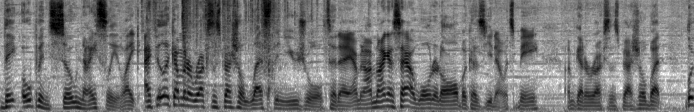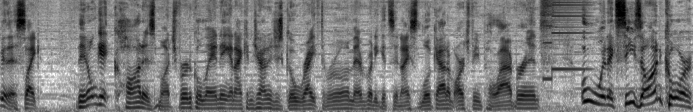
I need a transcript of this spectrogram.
they open so nicely. Like, I feel like I'm going to Ruxin Special less than usual today. I mean, I'm not going to say I won't at all because, you know, it's me. I'm going to Ruxin Special. But look at this. Like, they don't get caught as much. Vertical landing, and I can kind of just go right through them. Everybody gets a nice look at them. Archfiend Palabyrinth. Ooh, an Xyz Encore.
